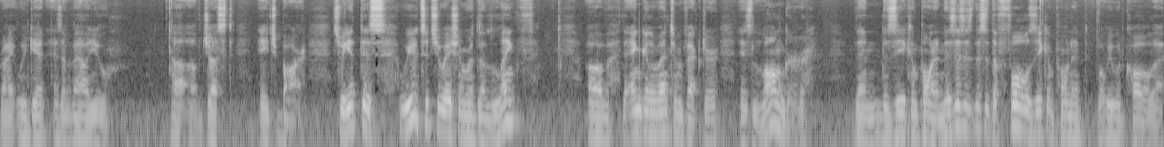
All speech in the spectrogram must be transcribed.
right, we get as a value uh, of just h bar. So we get this weird situation where the length of the angular momentum vector is longer than the z component. This is this is the full z component, what we would call uh,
